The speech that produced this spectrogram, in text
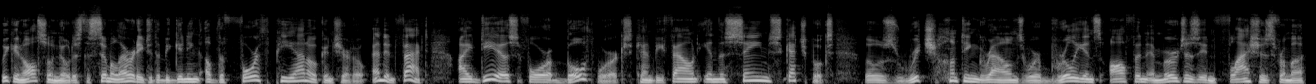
We can also notice the similarity to the beginning of the fourth piano concerto, and in fact, ideas for both works can be found in the same sketchbooks, those rich hunting grounds where brilliance often emerges in flashes from a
